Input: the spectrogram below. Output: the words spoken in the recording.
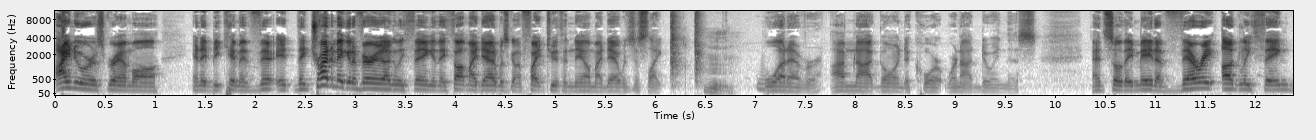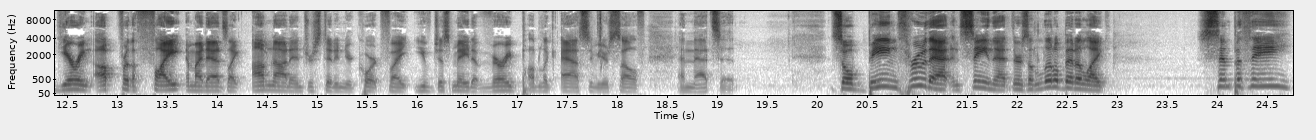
I knew her as grandma, and it became a very. It, they tried to make it a very ugly thing, and they thought my dad was going to fight tooth and nail. My dad was just like, hmm. whatever. I'm not going to court. We're not doing this. And so they made a very ugly thing gearing up for the fight. And my dad's like, I'm not interested in your court fight. You've just made a very public ass of yourself, and that's it. So being through that and seeing that, there's a little bit of like sympathy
